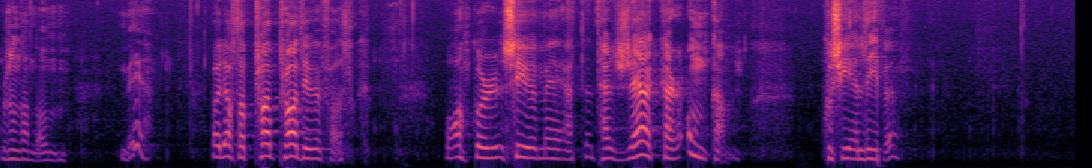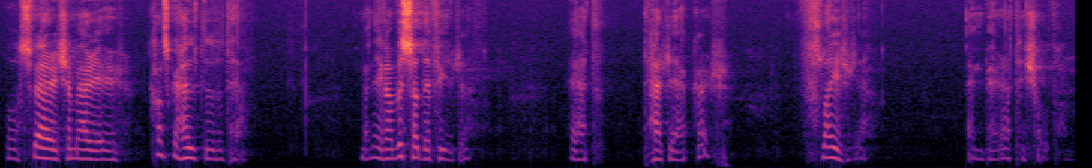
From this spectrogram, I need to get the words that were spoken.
rundan om meg. Og det er ofta pra prater vi folk. Og anker sier vi meg at det rekar ungan ångan hvordan jeg er livet. Og svære ikke mer er kanskje heldig til det. Men jeg kan visse det fire at det reker flere enn bare til sjølven.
